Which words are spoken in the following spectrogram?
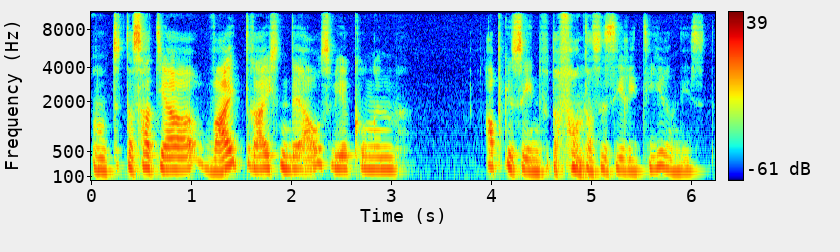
und das hat ja weitreichende Auswirkungen, abgesehen davon, dass es irritierend ist.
